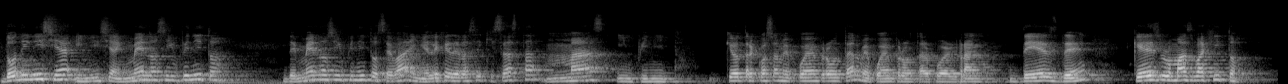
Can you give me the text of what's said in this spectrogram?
¿Dónde inicia? Inicia en menos infinito. De menos infinito se va en el eje de las X hasta más infinito. ¿Qué otra cosa me pueden preguntar? Me pueden preguntar por el rango. Desde, ¿qué es lo más bajito?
